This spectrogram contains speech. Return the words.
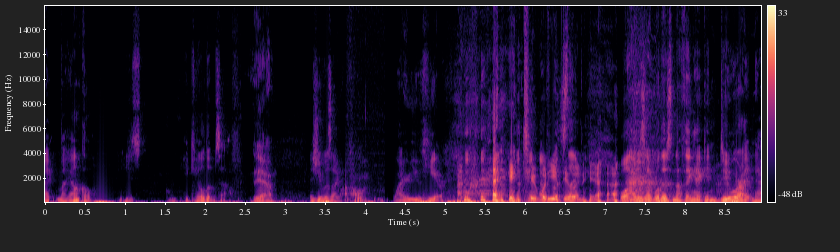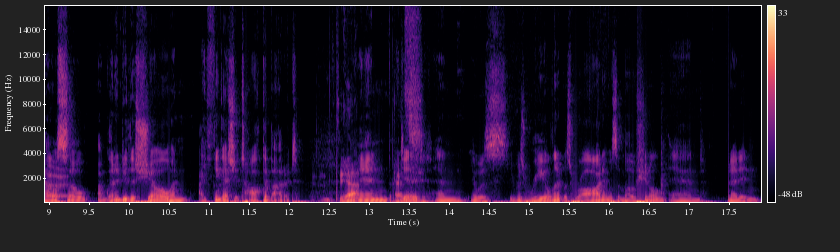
I my uncle, he's he killed himself." Yeah. And she was like, "Why are you here?" Dude, what are you It's like- doing? yeah. well, I was like, "Well, there's nothing I can do right now, so I'm going to do the show, and I think I should talk about it." Yeah. and I did, and it was it was real, and it was raw, and it was emotional, and, and I didn't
